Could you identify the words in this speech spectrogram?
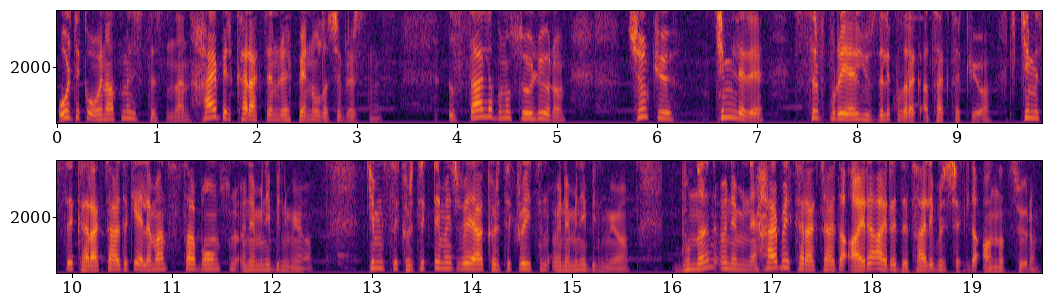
oradaki oynatma listesinden her bir karakterin rehberine ulaşabilirsiniz. Israrla bunu söylüyorum çünkü kimileri sırf buraya yüzdelik olarak atak takıyor. Kimisi karakterdeki element hasar bonusunun önemini bilmiyor. Kimisi kritik damage veya kritik rate'in önemini bilmiyor. Bunların önemini her bir karakterde ayrı ayrı detaylı bir şekilde anlatıyorum.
